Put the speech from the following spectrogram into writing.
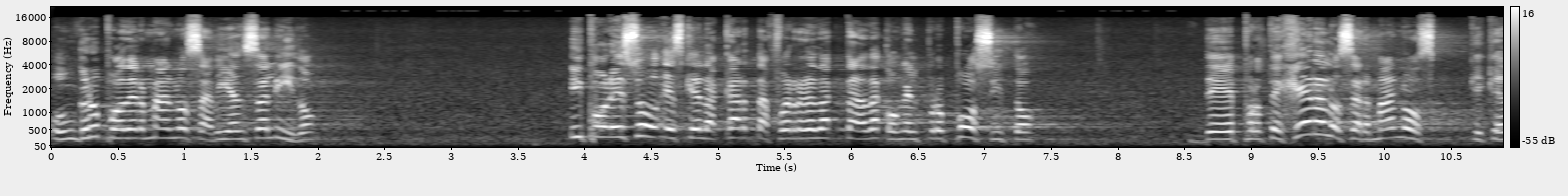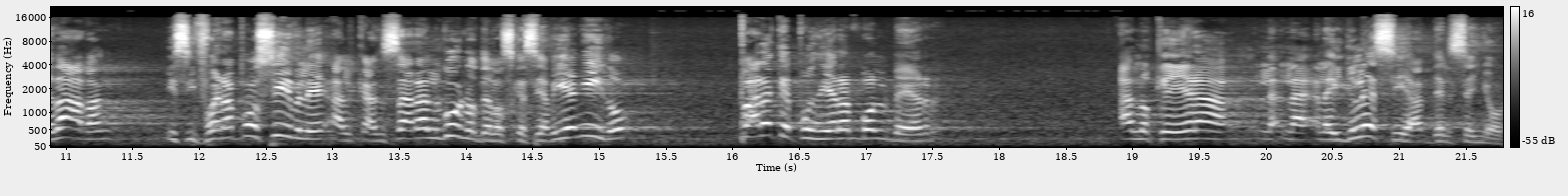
un grupo de hermanos habían salido y por eso es que la carta fue redactada con el propósito de proteger a los hermanos que quedaban y si fuera posible alcanzar a algunos de los que se habían ido para que pudieran volver a lo que era la, la iglesia del Señor.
